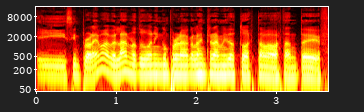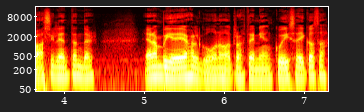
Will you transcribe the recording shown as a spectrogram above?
y sin problema, ¿verdad? No tuve ningún problema con los entrenamientos, todo estaba bastante fácil de entender. Eran videos algunos, otros tenían quizzes y cosas.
